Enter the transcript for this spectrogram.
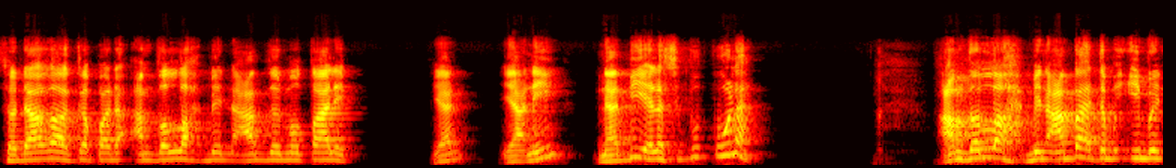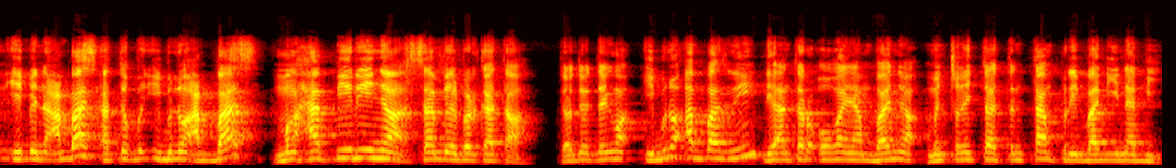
saudara kepada Abdullah bin Abdul Muttalib. Ya, yakni Nabi ialah sepupu lah. Abdullah bin Abbas atau Ibn, Ibn Abbas ataupun Ibnu Abbas menghampirinya sambil berkata, Tuan-tuan tengok, Ibnu Abbas ni di antara orang yang banyak mencerita tentang peribadi Nabi.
